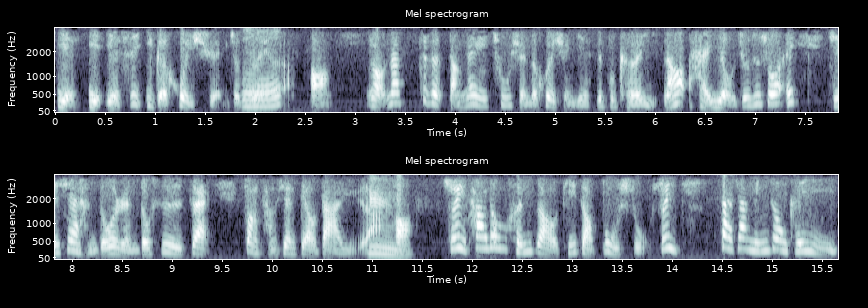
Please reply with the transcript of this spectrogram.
也也也是一个贿选就对了。哦，哦，那这个党内初选的贿选也是不可以。然后还有就是说，哎，其实现在很多人都是在放长线钓大鱼啦，嗯、哦，所以他都很早提早部署，所以大家民众可以。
